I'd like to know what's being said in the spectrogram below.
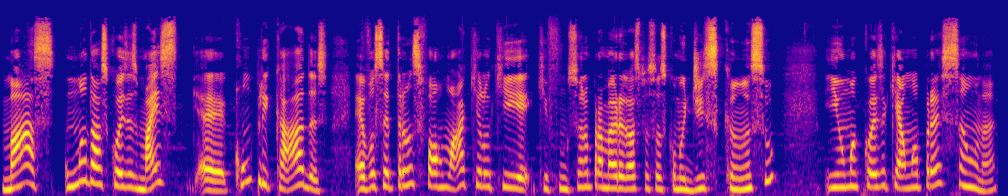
Mas uma das coisas mais é, complicadas é você transformar aquilo que, que funciona para a maioria das pessoas como descanso em uma coisa que é uma pressão, né?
